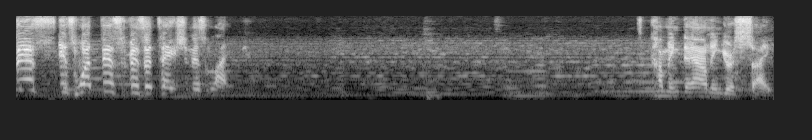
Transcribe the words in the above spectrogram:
This is what this visitation is like. It's coming down in your sight.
